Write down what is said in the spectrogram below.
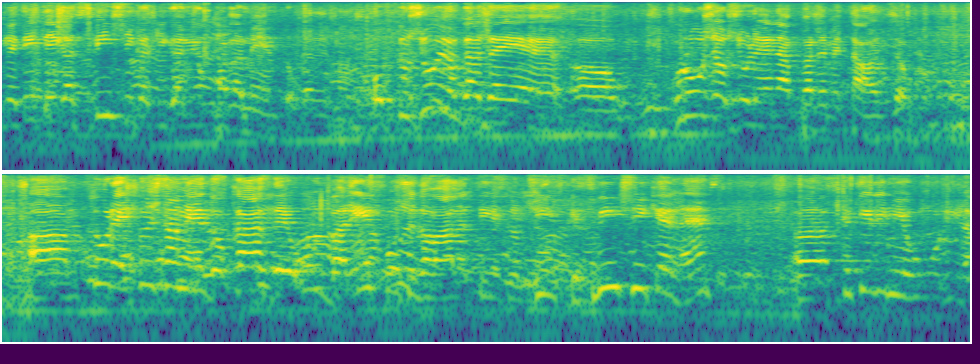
glede tega svinčnika, ki ga je imel v parlamentu. Obtožujo ga, da je uh, ogrožal življenja parlamentarcev. Um, torej, to je samo en dokaz, da je Udba res posedovala te zločinske svinčnike, ne, uh, s katerimi je umorila.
